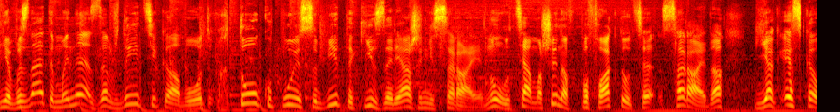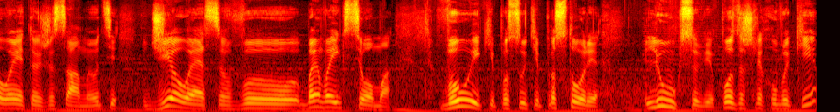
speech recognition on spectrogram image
Ні, ви знаєте, мене завжди цікаво, от хто купує собі такі заряжені сараї. Ну, ця машина по факту це сарай, да? як Escalade той же самий, оці GLS в BMW X7 великі, по суті, просторі, люксові позашляховики,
